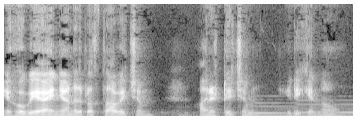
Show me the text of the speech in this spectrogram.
യഹോബിയായി ഞാനത് പ്രസ്താവിച്ചും അനുഷ്ഠിച്ചും ഇരിക്കുന്നു.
